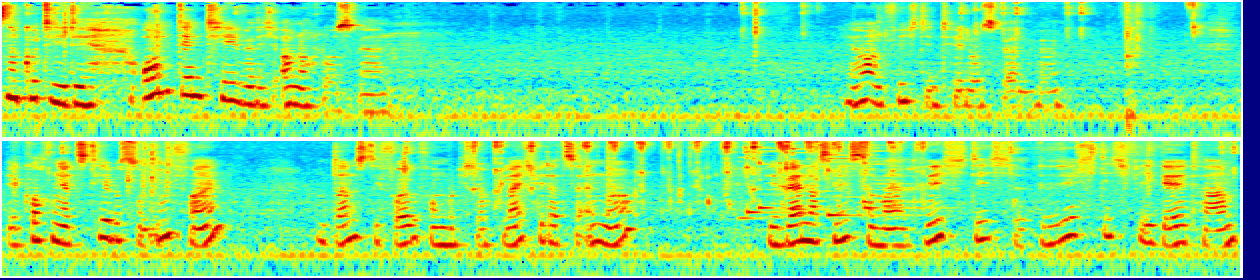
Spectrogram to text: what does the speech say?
Ist eine gute Idee. Und den Tee will ich auch noch loswerden. Ja, und wie ich den Tee loswerden will. Wir kochen jetzt Tee bis zum Umfallen. Und dann ist die Folge vermutlich auch gleich wieder zu Ende. Wir werden das nächste Mal richtig, richtig viel Geld haben,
